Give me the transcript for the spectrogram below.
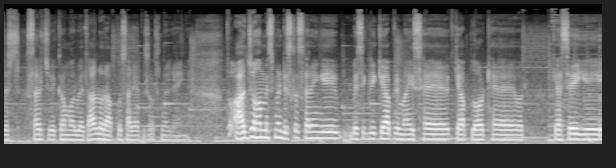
जस्ट सर्च विक्रम और बेताल और आपको सारे एपिसोड्स मिल जाएँगे। तो आज जो हम इसमें डिस्कस करेंगे बेसिकली क्या प्रीमाइस है, क्या प्लॉट है और कैसे ये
